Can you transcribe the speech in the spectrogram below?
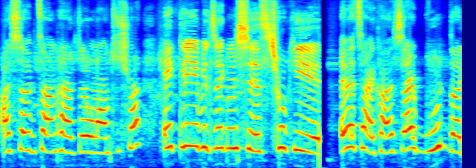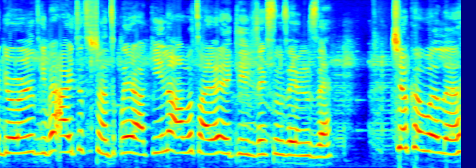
aşağıda bir tane karakter olan tuş var. Ekleyebilecekmişiz. Çok iyi. Evet arkadaşlar burada gördüğünüz gibi ayrıca tuşuna tıklayarak yeni avatarlar ekleyebileceksiniz evinize. Çok havalı.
